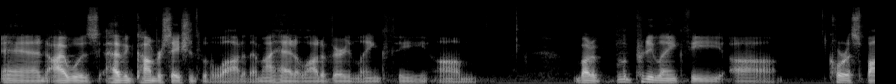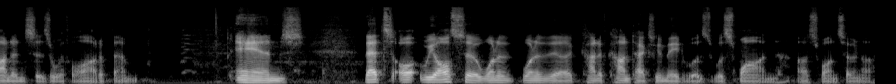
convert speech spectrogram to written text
and I was having conversations with a lot of them. I had a lot of very lengthy, um, about a pretty lengthy uh, correspondences with a lot of them, and that's all. We also one of one of the kind of contacts we made was was Suan uh, Suan Sonna,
